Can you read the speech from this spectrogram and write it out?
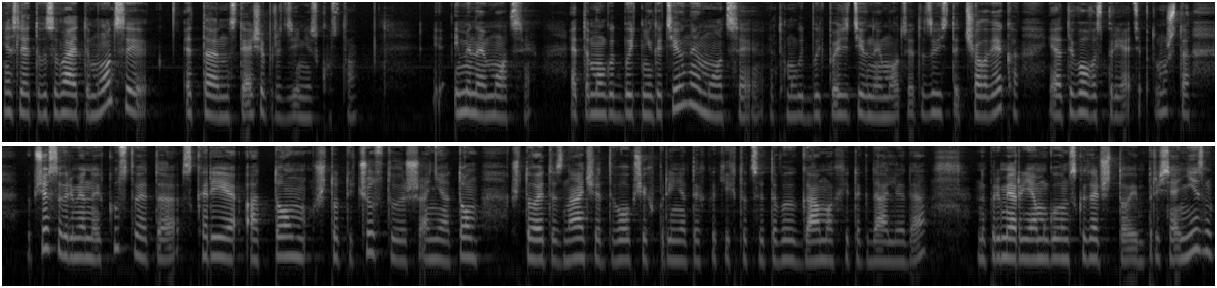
если это вызывает эмоции, это настоящее произведение искусства. Именно эмоции. Это могут быть негативные эмоции, это могут быть позитивные эмоции, это зависит от человека и от его восприятия, потому что вообще современное искусство — это скорее о том, что ты чувствуешь, а не о том, что это значит в общих принятых каких-то цветовых гаммах и так далее, да. Например, я могу вам сказать, что импрессионизм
